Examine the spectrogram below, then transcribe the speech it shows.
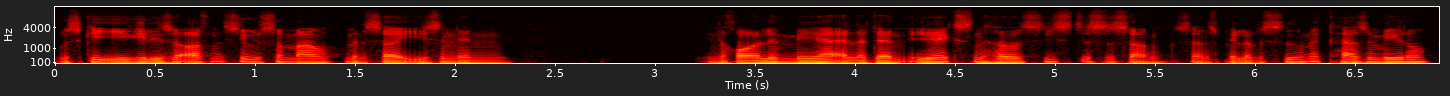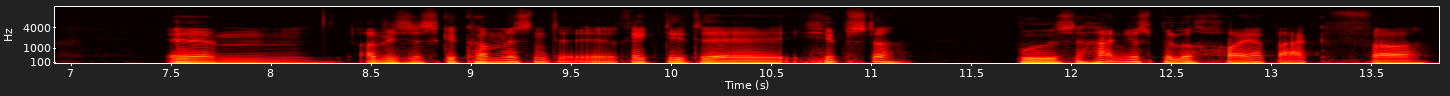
Måske ikke lige så offensivt som Mount, men så i sådan en en rolle mere, eller den Eriksen havde sidste sæson, så han spiller ved siden af Casemiro. Øhm, og hvis jeg skal komme med sådan et øh, rigtigt øh, hipster bud, så har han jo spillet højre bak for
